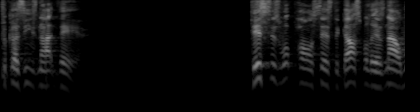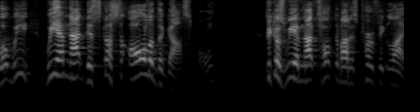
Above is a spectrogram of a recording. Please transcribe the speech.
because he's not there. This is what Paul says the gospel is. Now, what we we have not discussed all of the gospel because we have not talked about his perfect life.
